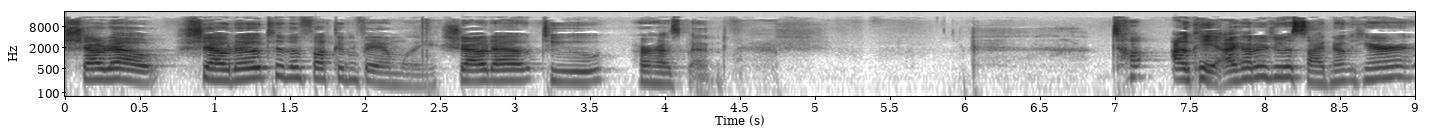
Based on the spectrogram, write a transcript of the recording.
Shout out. Shout out to the fucking family. Shout out to her husband. okay, I gotta do a side note here.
